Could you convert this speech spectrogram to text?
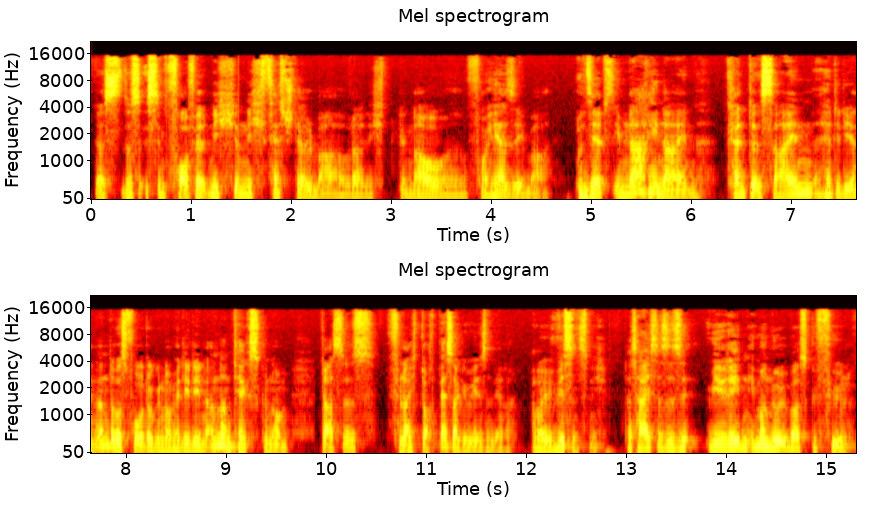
Das, das ist im Vorfeld nicht, nicht feststellbar oder nicht genau äh, vorhersehbar. Und selbst im Nachhinein könnte es sein, hätte die ein anderes Foto genommen, hätte die einen anderen Text genommen, dass es vielleicht doch besser gewesen wäre. Aber wir wissen es nicht. Das heißt, es ist, wir reden immer nur über das Gefühl.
